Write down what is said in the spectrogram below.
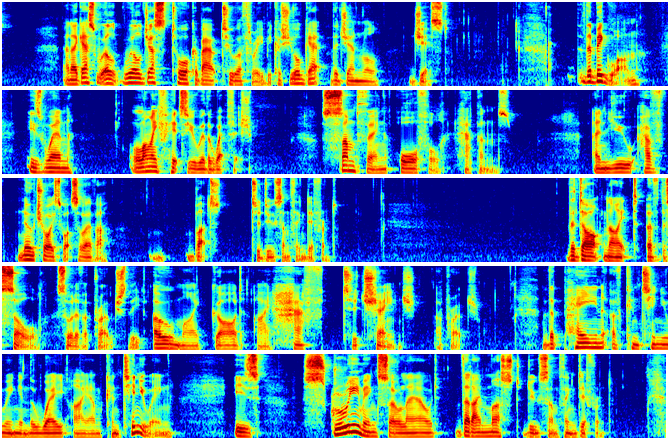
And I guess we'll, we'll just talk about two or three because you'll get the general gist. The big one is when life hits you with a wet fish. Something awful happens, and you have no choice whatsoever but to do something different. The dark night of the soul sort of approach, the oh my God, I have to change approach. The pain of continuing in the way I am continuing is screaming so loud that I must do something different.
